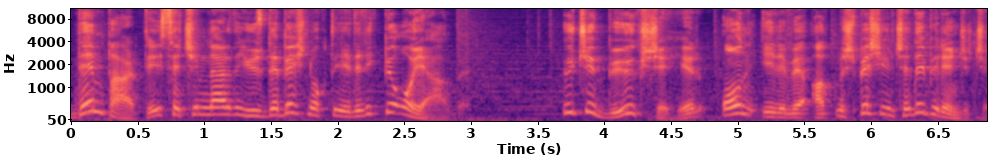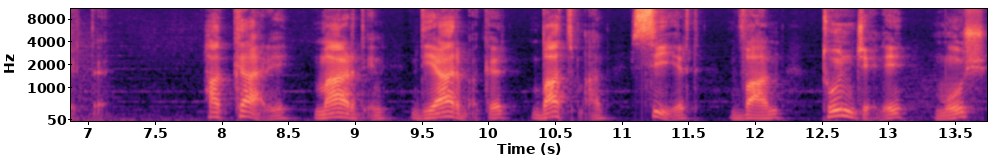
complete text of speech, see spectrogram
Dem Parti seçimlerde %5.7'lik bir oy aldı. Üçü büyük şehir, 10 il ve 65 ilçede birinci çıktı. Hakkari, Mardin, Diyarbakır, Batman, Siirt, Van, Tunceli, Muş,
